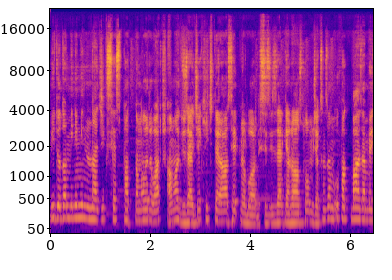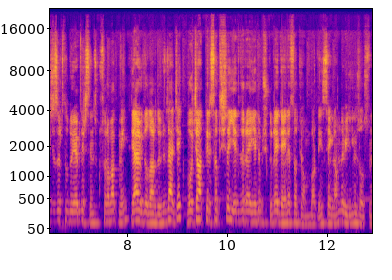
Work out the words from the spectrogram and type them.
Videoda mini minnacık ses patlamaları var ama düzelecek. Hiç de rahatsız etmiyor bu arada. Siz izlerken rahatsız olmayacaksınız ama ufak bazen bir cızırtı duyabilirsiniz. Kusura bakmayın. Diğer videolarda düzelecek. Voice adları satışta 7 liraya 7,5 liraya DL satıyorum bu arada. Instagram'da bilginiz olsun.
